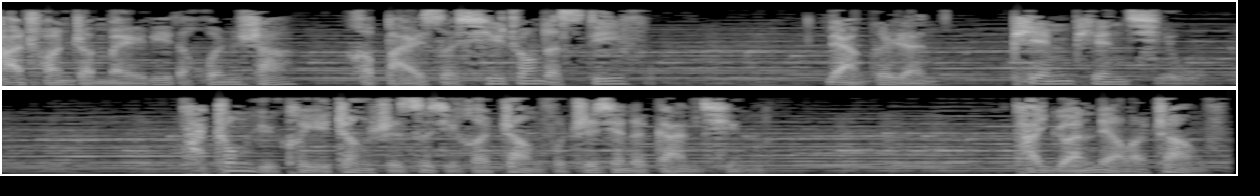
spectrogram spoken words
她穿着美丽的婚纱和白色西装的 Steve，两个人翩翩起舞。她终于可以正视自己和丈夫之间的感情了。她原谅了丈夫，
